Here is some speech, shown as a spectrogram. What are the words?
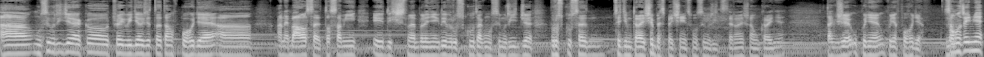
A musím říct, že jako člověk viděl, že to je tam v pohodě a a nebál se. To samý, i když jsme byli někdy v Rusku, tak musím říct, že v Rusku se cítím teda ještě bezpečněji, musím říct, teda než na Ukrajině. Takže úplně, úplně v pohodě. No. Samozřejmě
